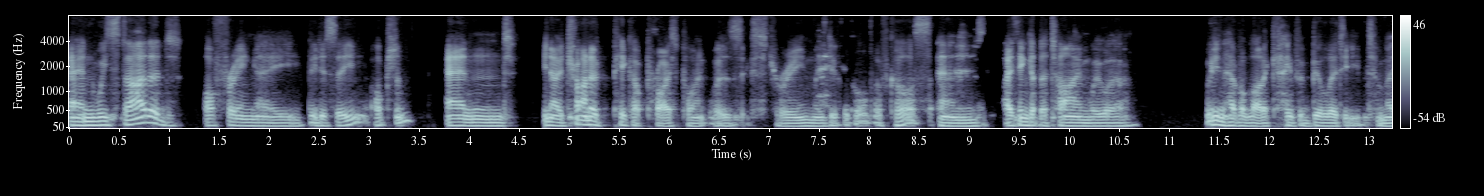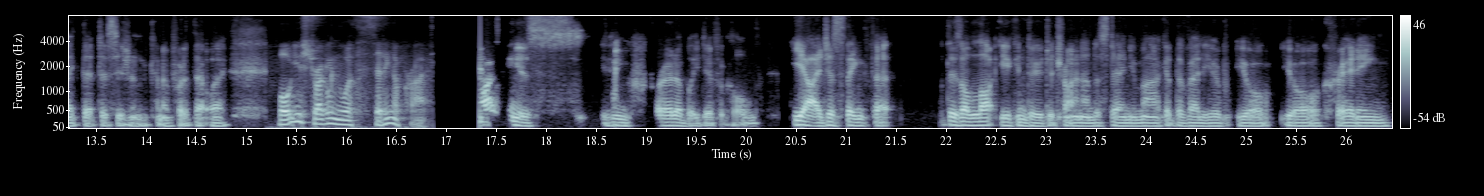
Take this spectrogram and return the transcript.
And we started offering a B2C option, and you know, trying to pick up price point was extremely difficult, of course. And I think at the time we were we didn't have a lot of capability to make that decision. Can I put it that way? What were you struggling with setting a price? Pricing is is incredibly difficult. Yeah, I just think that there's a lot you can do to try and understand your market, the value you're you're creating,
